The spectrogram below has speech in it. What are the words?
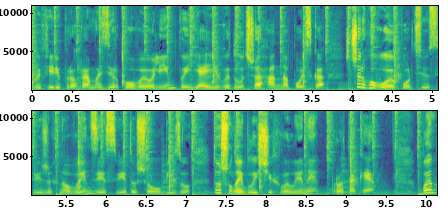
в ефірі програма Зірковий Олімп. і Я її ведуча Ганна Польська з черговою порцією свіжих новин зі світу шоу-бізу. Тож у найближчі хвилини про таке. Бен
